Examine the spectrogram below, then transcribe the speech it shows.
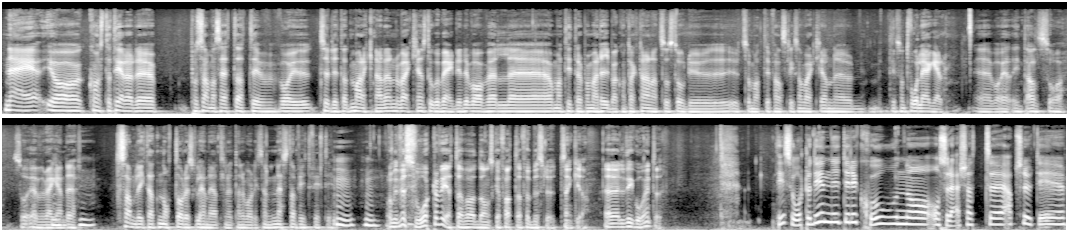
Nej, jag konstaterade på samma sätt att det var ju tydligt att marknaden verkligen stod och vägde. Det var väl, eh, om man tittar på de här Riba-kontrakten och annat så stod det ju ut som att det fanns liksom verkligen eh, liksom två läger. Det var inte alls så, så övervägande. Mm, mm. Sannolikt att något av det skulle hända egentligen utan det var liksom nästan 50-50. Mm, mm, och det är väl svårt att veta vad de ska fatta för beslut tänker jag. Eller det går inte. Det är svårt och det är en ny direktion och, och sådär så att eh, absolut det är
